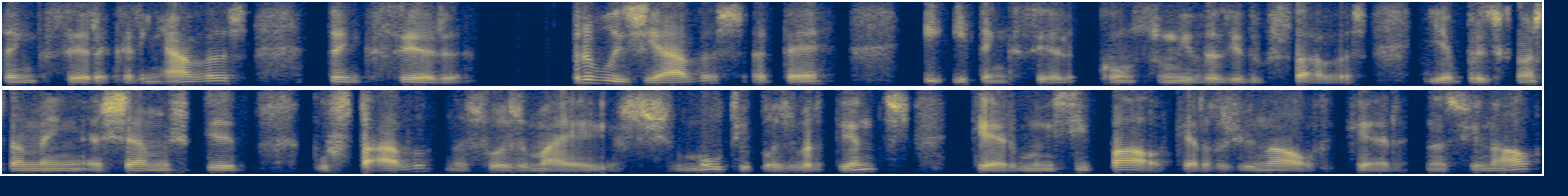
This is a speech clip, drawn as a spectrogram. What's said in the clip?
têm que ser acarinhadas, têm que ser privilegiadas até e, e têm que ser consumidas e degustadas. E é por isso que nós também achamos que o Estado, nas suas mais múltiplas vertentes, quer municipal, quer regional, quer nacional,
